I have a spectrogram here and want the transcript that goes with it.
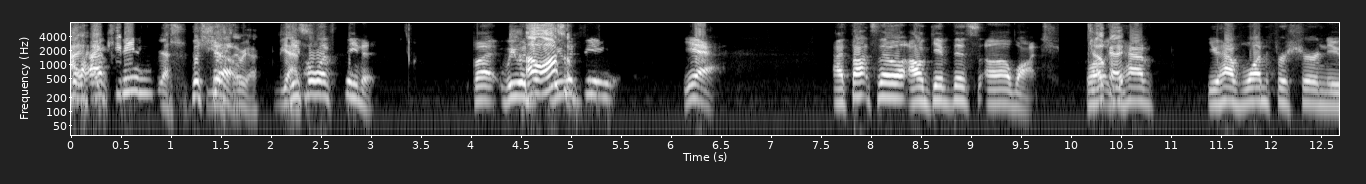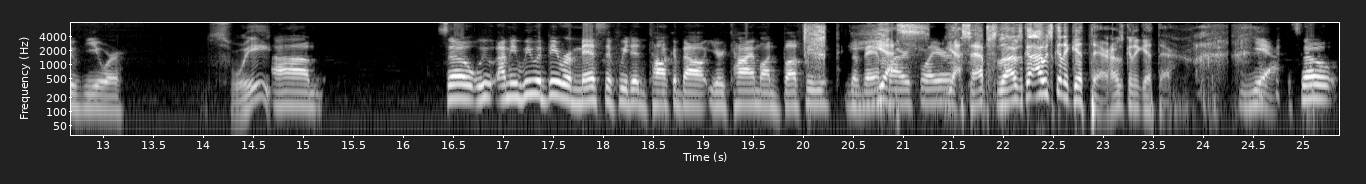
I- have keep- seen yes. the Yes, show. there we are. Yes. people have seen it, but we would Oh, awesome. we would be yeah. I thought so. I'll give this a watch. Well, Okay. you have you have one for sure new viewer. Sweet. Um, so we, I mean, we would be remiss if we didn't talk about your time on Buffy the Vampire yes. Slayer. Yes, absolutely. I was, I was going to get there. I was going to get there. Yeah. So,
